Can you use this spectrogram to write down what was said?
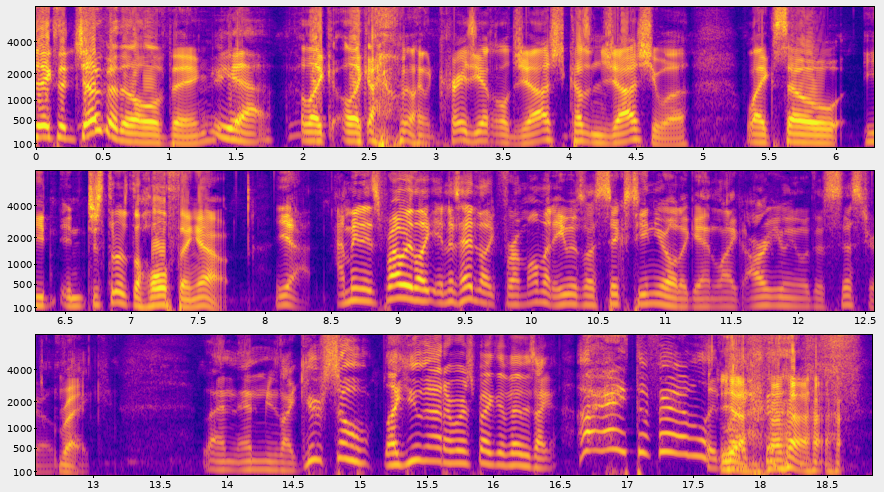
makes a joke of the whole thing. yeah. Like like I don't know, like crazy uncle Josh, cousin Joshua. Like so he, he just throws the whole thing out. Yeah. I mean, it's probably like in his head, like for a moment, he was a 16 year old again, like arguing with his sister. of, Right. Like, and and he's like, "You're so like you gotta respect the family." He's like, "I hate the family." Like, Yeah.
